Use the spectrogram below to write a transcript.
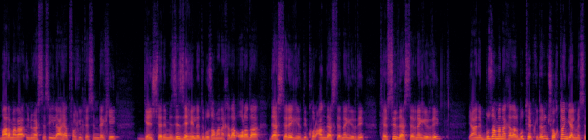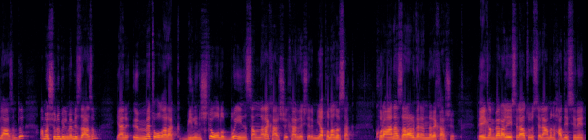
Marmara Üniversitesi İlahiyat Fakültesindeki gençlerimizi zehirledi bu zamana kadar. Orada derslere girdi, Kur'an derslerine girdi, tefsir derslerine girdi. Yani bu zamana kadar bu tepkilerin çoktan gelmesi lazımdı. Ama şunu bilmemiz lazım. Yani ümmet olarak bilinçli olup bu insanlara karşı kardeşlerim yapılanırsak, Kur'an'a zarar verenlere karşı, Peygamber aleyhissalatü vesselamın hadisini,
